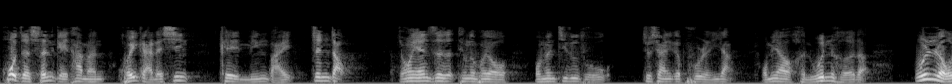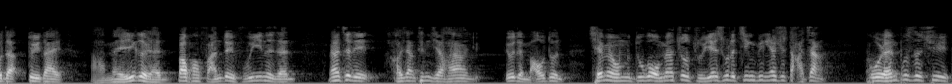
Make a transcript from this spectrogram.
或者神给他们悔改的心，可以明白真道。总而言之，听众朋友，我们基督徒就像一个仆人一样，我们要很温和的、温柔的对待啊每一个人，包括反对福音的人。那这里好像听起来好像有点矛盾。前面我们读过，我们要做主耶稣的精兵，要去打仗，古人不是去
